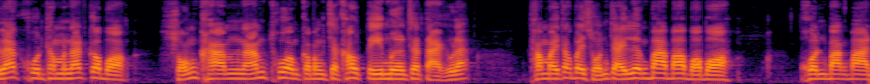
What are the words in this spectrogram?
และคุณธรรมนัฐก็บอก สงครามน้ำท่วมกำลังจะเข้าตีเมืองจะแตกอยู่แล้วทำไมต้องไปสนใจเรื่องบ้าบ้าบอบอคนบางบาน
